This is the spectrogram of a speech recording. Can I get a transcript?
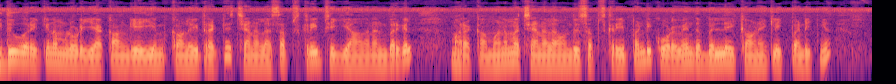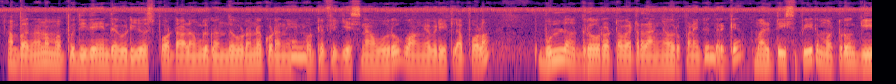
இதுவரைக்கும் நம்மளுடைய காங்கேயம் காலை டிராக்டர்ஸ் சேனலை சப்ஸ்கிரைப் செய்யாத நண்பர்கள் மறக்காம நம்ம சேனலை வந்து சப்ஸ்கிரைப் பண்ணி கூடவே இந்த பெல் ஐக்கானை கிளிக் பண்ணிக்கங்க. அப்போ தான் நம்ம புதிதே இந்த வீடியோஸ் போட்டாலும் உங்களுக்கு வந்து உடனுக்குடனே நோட்டிஃபிகேஷனாக வரும். வாங்க வீடியோக்கில் போகலாம் புல் அக்ரோ ரொட்டவேட்டர் வெட்டுறதாங்க விற்பனைக்கு வந்திருக்கு. மல்டி ஸ்பீட் மற்றும் கீ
